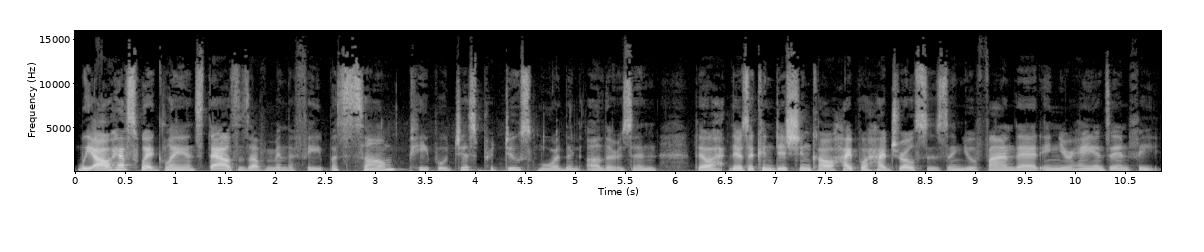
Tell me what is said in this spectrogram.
we all have sweat glands, thousands of them in the feet, but some people just produce more than others. And there's a condition called hyperhidrosis, and you'll find that in your hands and feet.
